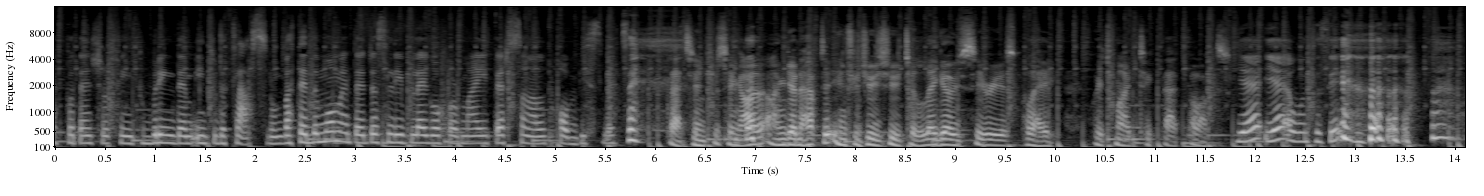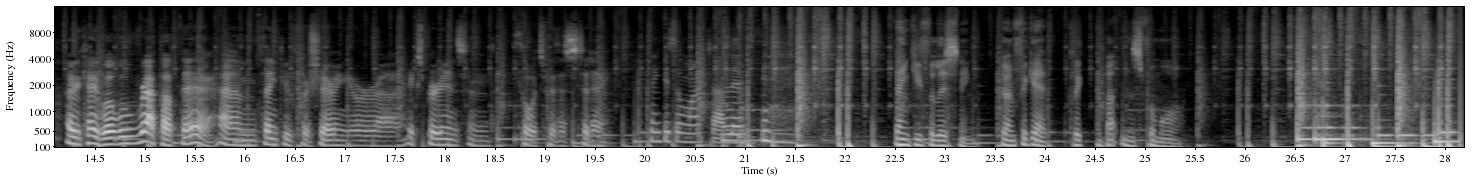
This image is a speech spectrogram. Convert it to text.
a, potential thing to bring them into the classroom. But at the moment, I just leave Lego for my personal hobbies, let's say. That's interesting. I, am going to have to introduce you to Lego Serious Play, which might tick that box. Yeah, yeah, I want to see. okay, well, we'll wrap up there. Um, thank you for sharing your uh, experience and thoughts with us today. Thank you so much, Allen. Thank you for listening. Don't forget, click the buttons for more. Bye.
